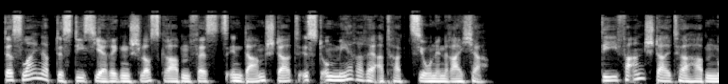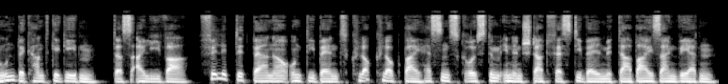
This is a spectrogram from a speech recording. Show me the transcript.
Das Line-up des diesjährigen Schlossgrabenfests in Darmstadt ist um mehrere Attraktionen reicher. Die Veranstalter haben nun bekannt gegeben, dass Ailiva, Philipp Dittberner und die Band Klock Klock bei Hessens größtem Innenstadtfestival mit dabei sein werden.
